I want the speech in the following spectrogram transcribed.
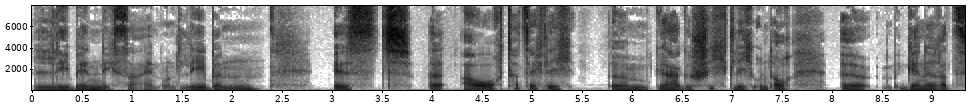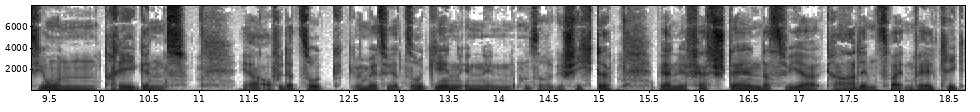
lebendig sein und leben ist äh, auch tatsächlich ähm, ja, geschichtlich und auch äh, generationenprägend. Ja, auch wieder zurück, wenn wir jetzt wieder zurückgehen in, in unsere Geschichte, werden wir feststellen, dass wir gerade im Zweiten Weltkrieg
